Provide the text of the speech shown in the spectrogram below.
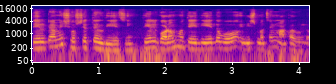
তেলটা আমি সর্ষের তেল দিয়েছি। তেল গরম হতে দিয়ে দেবো ইলিশ মাছের মাথাগুলো।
